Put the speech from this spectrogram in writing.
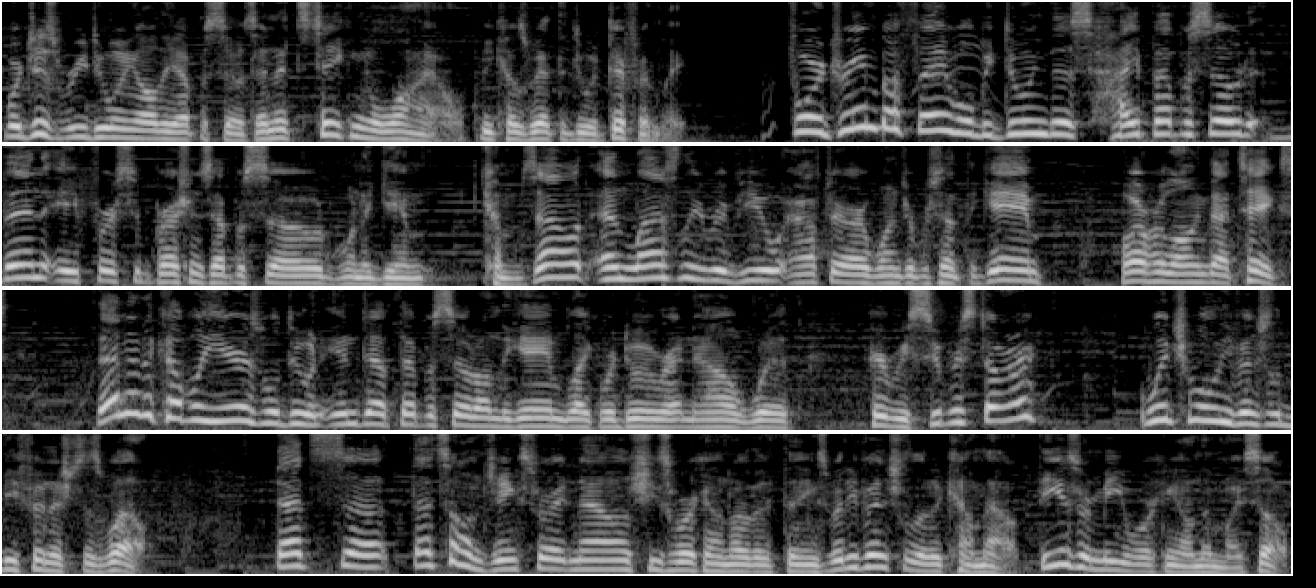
we're just redoing all the episodes, and it's taking a while because we have to do it differently. For Dream Buffet, we'll be doing this hype episode, then a first impressions episode when a game comes out, and lastly, review after I 100% the game, however long that takes. Then in a couple years, we'll do an in depth episode on the game like we're doing right now with Kirby Superstar, which will eventually be finished as well. That's uh, that's on Jinx right now. She's working on other things, but eventually it'll come out. These are me working on them myself.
